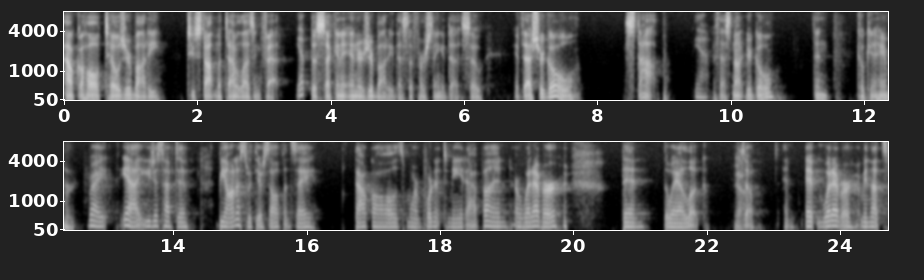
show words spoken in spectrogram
Alcohol tells your body to stop metabolizing fat. Yep. The second it enters your body, that's the first thing it does. So if that's your goal, stop. Yeah. If that's not your goal, then go get hammered. Right. Yeah. You just have to be honest with yourself and say, the alcohol is more important to me to have fun or whatever than the way I look. Yeah. So, and it, whatever. I mean, that's,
